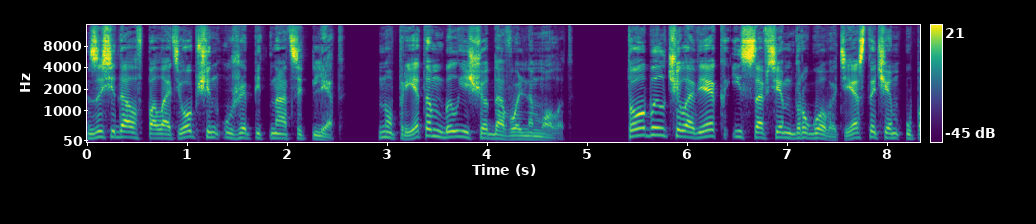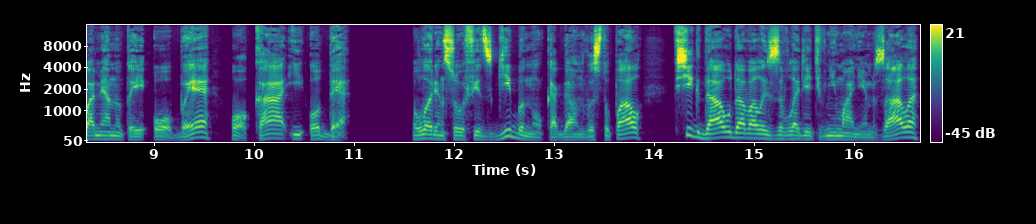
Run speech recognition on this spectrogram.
заседал в палате общин уже 15 лет, но при этом был еще довольно молод. То был человек из совсем другого теста, чем упомянутые ОБ, ОК и ОД. Лоренсу Фитцгиббону, когда он выступал, всегда удавалось завладеть вниманием зала,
